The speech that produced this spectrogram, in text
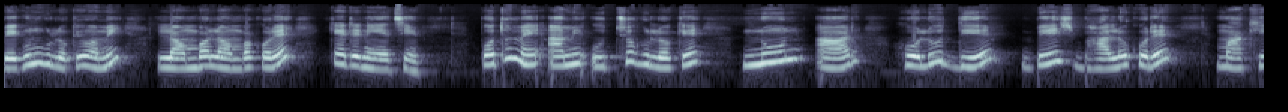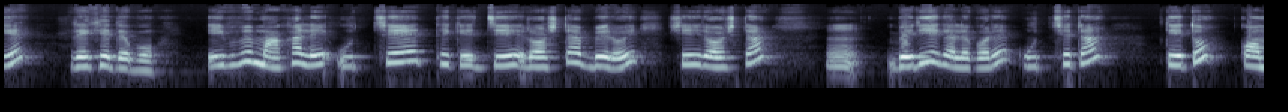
বেগুনগুলোকেও আমি লম্বা লম্বা করে কেটে নিয়েছি। প্রথমে আমি উচ্ছগুলোকে নুন আর হলুদ দিয়ে বেশ ভালো করে মাখিয়ে রেখে দেব। এইভাবে মাখালে উচ্ছে থেকে যে রসটা বেরোয়, সেই রসটা বেরিয়ে গেলে পরে উচ্ছেটা তেতো কম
